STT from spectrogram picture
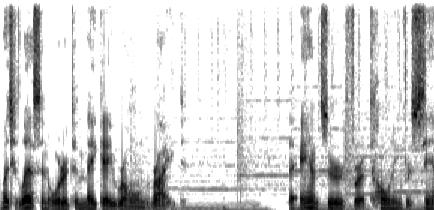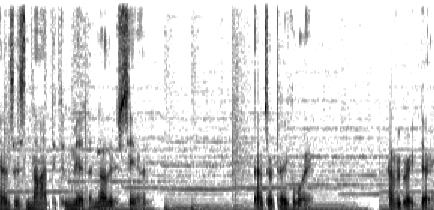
much less in order to make a wrong right. The answer for atoning for sins is not to commit another sin. That's our takeaway. Have a great day.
